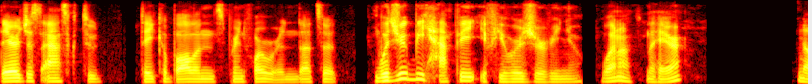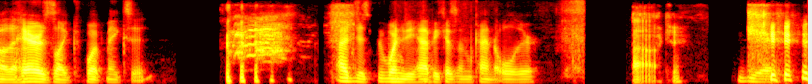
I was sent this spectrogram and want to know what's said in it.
They're just asked to take a ball and sprint forward, and that's it. Would you be happy if you were Gervinho? Why not? The hair? No, the hair is like what makes it. I just wouldn't be happy because I'm kind of older. Ah, okay. Yeah.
